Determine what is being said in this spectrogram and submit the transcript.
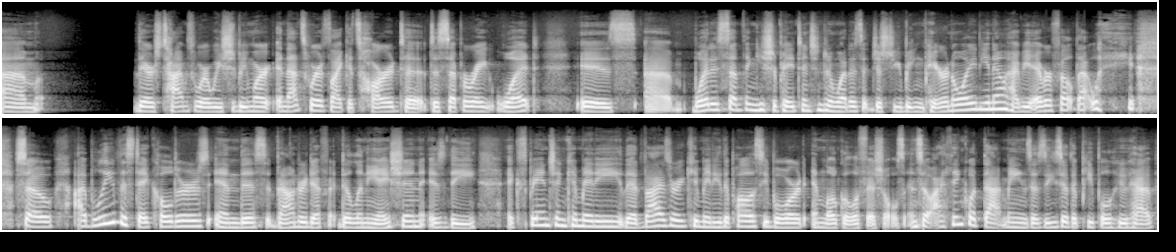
um, there's times where we should be more and that's where it's like it's hard to to separate what is um, what is something you should pay attention to and what is it just you being paranoid you know? Have you ever felt that way? So i believe the stakeholders in this boundary def- delineation is the expansion committee the advisory committee the policy board and local officials. And so i think what that means is these are the people who have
